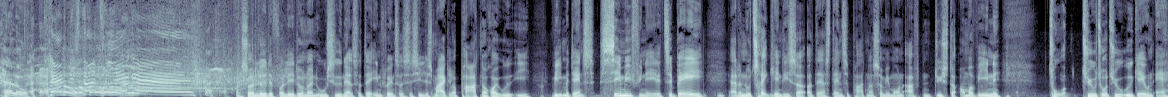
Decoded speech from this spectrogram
Hallo. Kæmpe stort tillykke. Og så lød det for lidt under en uge siden, altså da influencer Cecilie Smeichel og partner røg ud i Vild med Dans semifinale. Tilbage er der nu tre kendiser og deres dansepartner, som i morgen aften dyster om at vinde 2022-udgaven af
